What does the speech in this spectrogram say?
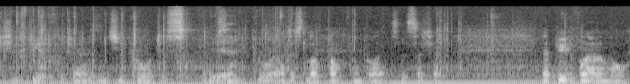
She's beautiful, Joan, isn't she? Gorgeous. Absolutely gorgeous. I just love pumpkin pies. It's such a, a beautiful animal.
